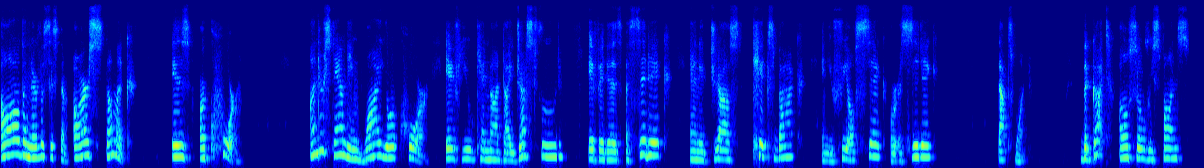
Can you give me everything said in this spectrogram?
All the nervous system our stomach is our core. Understanding why your core if you cannot digest food if it is acidic and it just kicks back and you feel sick or acidic, that's one. The gut also responds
